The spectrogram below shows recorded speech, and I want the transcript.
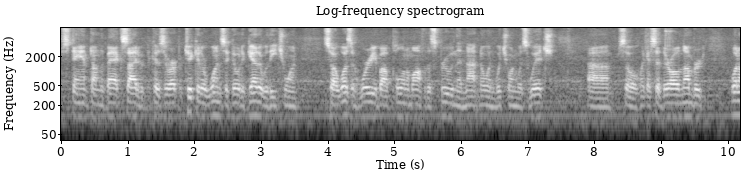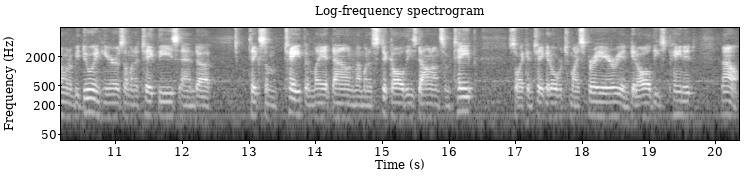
stamped on the back side of it because there are particular ones that go together with each one. So I wasn't worried about pulling them off of the sprue and then not knowing which one was which. Um, so like I said, they're all numbered. What I'm going to be doing here is I'm going to take these and uh, take some tape and lay it down and I'm going to stick all these down on some tape so I can take it over to my spray area and get all these painted. Now,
